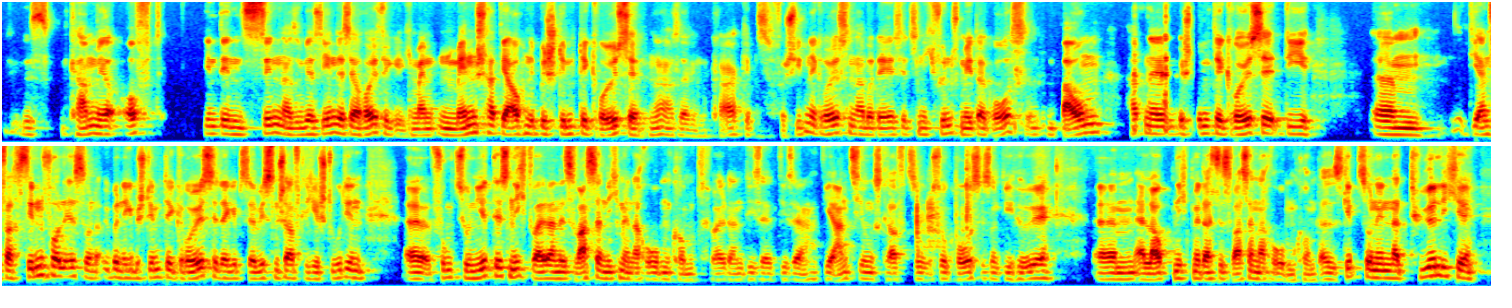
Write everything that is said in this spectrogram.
das kam mir oft in den Sinn, also wir sehen das ja häufig, ich meine, ein Mensch hat ja auch eine bestimmte Größe. Ne? Also klar gibt es verschiedene Größen, aber der ist jetzt nicht fünf Meter groß. Ein Baum hat eine bestimmte Größe, die, ähm, die einfach sinnvoll ist und über eine bestimmte Größe, da gibt es ja wissenschaftliche Studien, äh, funktioniert das nicht, weil dann das Wasser nicht mehr nach oben kommt, weil dann diese, diese, die Anziehungskraft so, so groß ist und die Höhe ähm, erlaubt nicht mehr, dass das Wasser nach oben kommt. Also es gibt so eine natürliche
